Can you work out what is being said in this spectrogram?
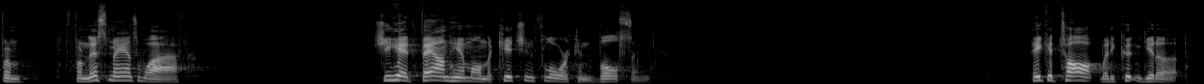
from, from this man's wife. She had found him on the kitchen floor convulsing. He could talk, but he couldn't get up.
